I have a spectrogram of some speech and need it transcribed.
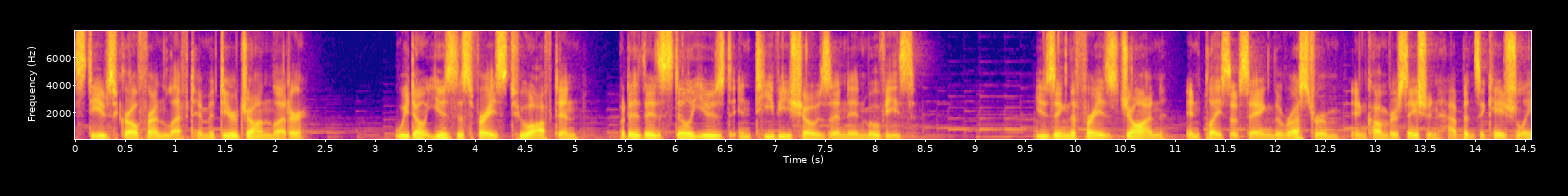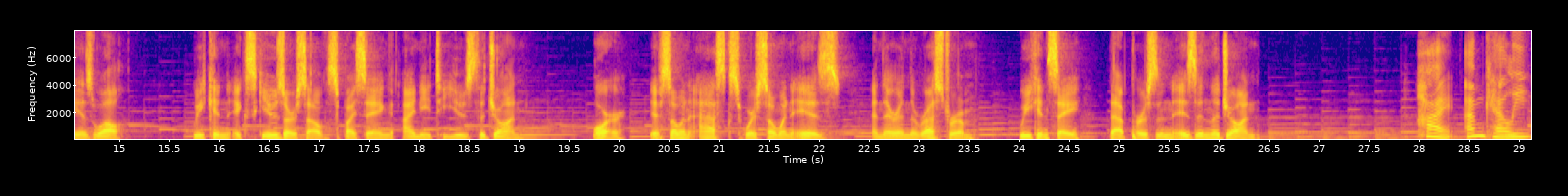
Steve's girlfriend left him a Dear John letter. We don't use this phrase too often, but it is still used in TV shows and in movies. Using the phrase John in place of saying the restroom in conversation happens occasionally as well. We can excuse ourselves by saying, I need to use the John. Or, if someone asks where someone is and they're in the restroom, we can say, that person is in the John. Hi, I'm Kelly,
